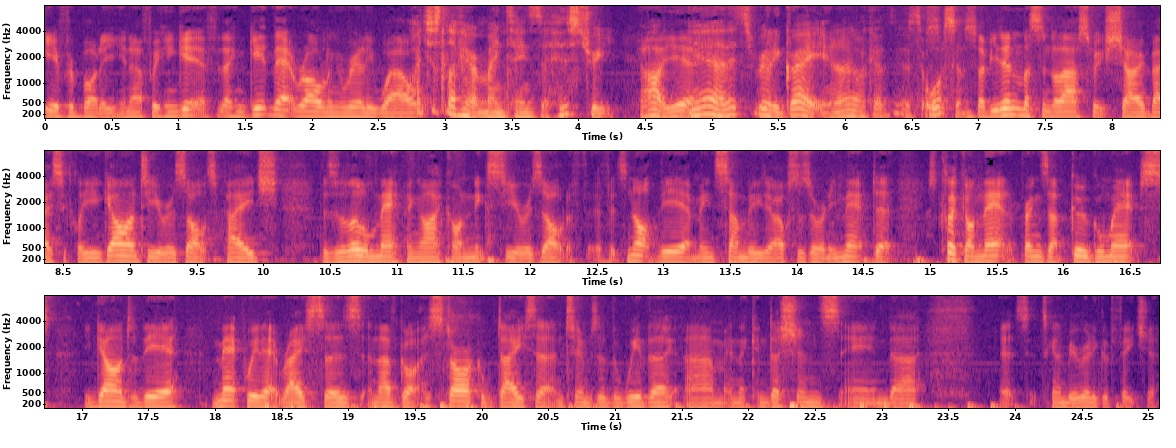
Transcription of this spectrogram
everybody. You know, if we can get if they can get that rolling really well. I just love how it maintains the history. oh yeah. Yeah, that's really great. You know, like it's awesome. So if you didn't listen to last week's show, basically you go onto your results page. There's a little mapping icon next to your result. If, if it's not there, it means somebody else has already mapped it. Just click on that. It brings up Google Maps. You go into there, map where that race is, and they've got historical data in terms of the weather um, and the conditions, and uh, it's, it's going to be a really good feature.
